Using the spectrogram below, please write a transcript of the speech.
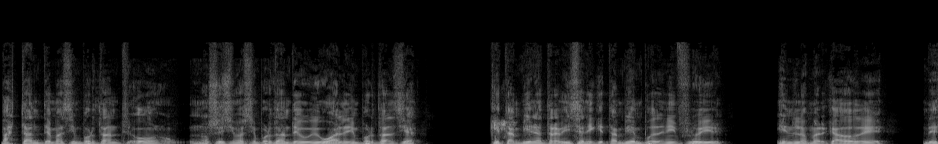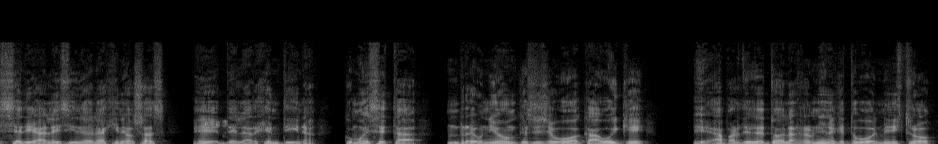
bastante más importantes, o no sé si más importantes o igual en importancia, que también atraviesan y que también pueden influir en los mercados de, de cereales y de oleaginosas eh, de la Argentina, como es esta reunión que se llevó a cabo y que eh, a partir de todas las reuniones que tuvo el ministro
